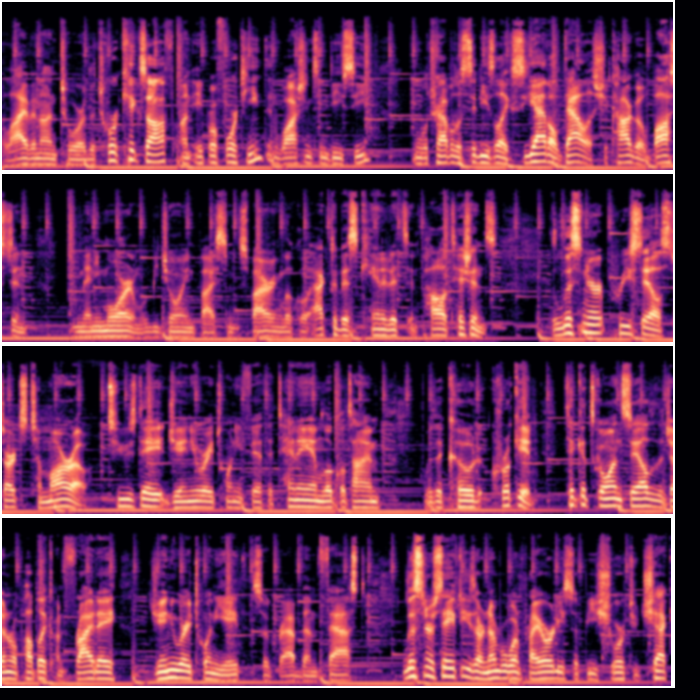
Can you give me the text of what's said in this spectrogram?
live and on tour. The tour kicks off on April 14th in Washington, D.C., and we'll travel to cities like Seattle, Dallas, Chicago, Boston, and many more, and we'll be joined by some inspiring local activists, candidates, and politicians. The listener pre sale starts tomorrow, Tuesday, January 25th at 10 a.m. local time with the code CROOKED. Tickets go on sale to the general public on Friday, January 28th, so grab them fast. Listener safety is our number one priority, so be sure to check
